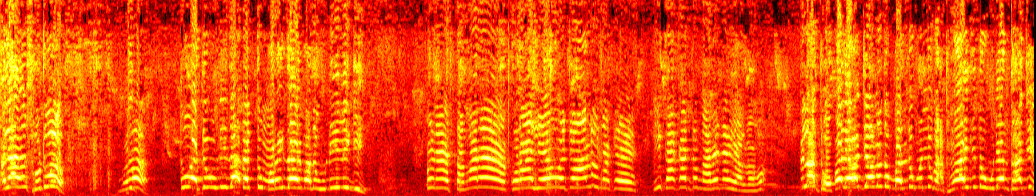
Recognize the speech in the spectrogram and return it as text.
અલા છોટુ. બોલો તું આજે ઉડી જા તું મરી જાય પાછો ઉડી ની ગઈ પણ આ તમારે કોળા લેવું હોય તો આલું ને કે ઈ કાકા તો મારે નહીં હાલવા હો પેલા ધોકો લેવા જવાનો તો બંદૂક બંદૂક હાથમાં આવી ગઈ તો ઉડાન થાજે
